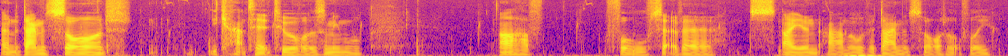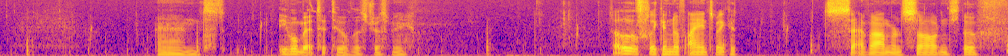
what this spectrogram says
and a diamond sword. You can't take two of us. I mean, we'll. I'll have full set of uh, iron armor with a diamond sword, hopefully. And he won't be able to take two of us. Trust me. That looks like enough iron to make a set of armor and sword and stuff.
